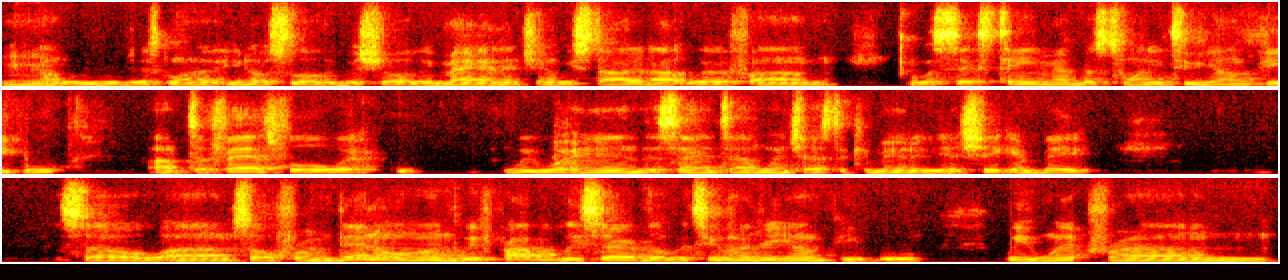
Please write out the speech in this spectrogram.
Mm-hmm. Uh, we were just going to, you know, slowly but surely manage. And we started out with um, with 16 members, 22 young people. Um, to fast forward, we were in the Sandtown Winchester community at Shake and Bake. So, um, so from then on, we've probably served over 200 young people. We went from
